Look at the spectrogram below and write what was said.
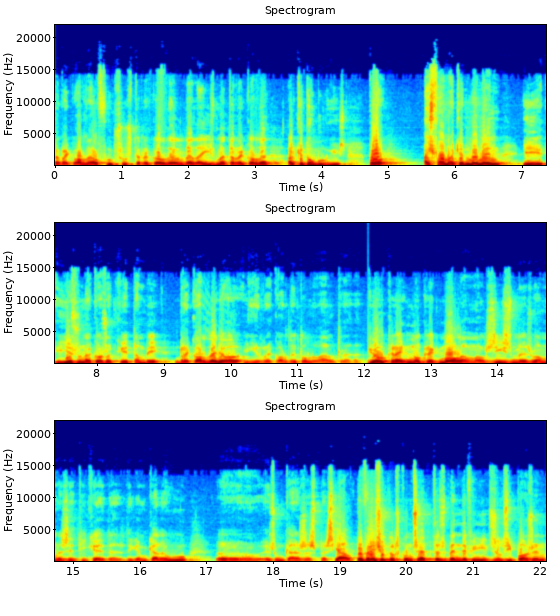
te recorda els fluxos, te recorda el dadaisme, te recorda el que tu vulguis. Però es fa en aquest moment i, i és una cosa que també recorda allò i recorda tot l'altre. Jo crec, no crec molt amb els ismes o amb les etiquetes, diguem, cada un eh, és un cas especial. Prefereixo que els conceptes ben definits els hi posen,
